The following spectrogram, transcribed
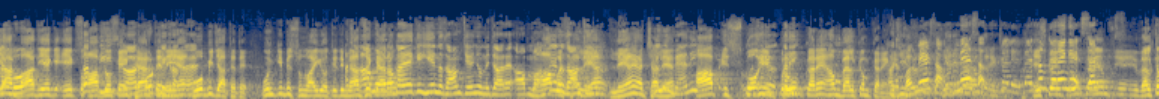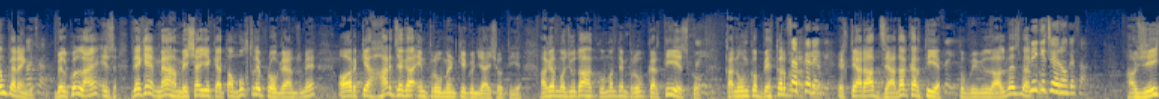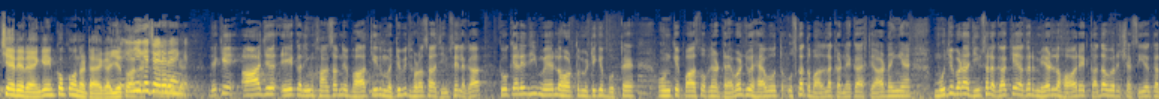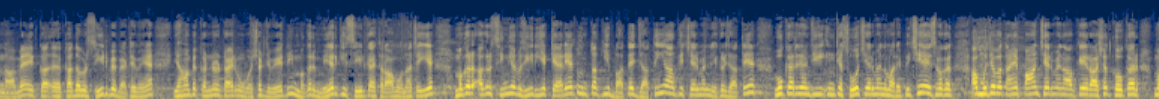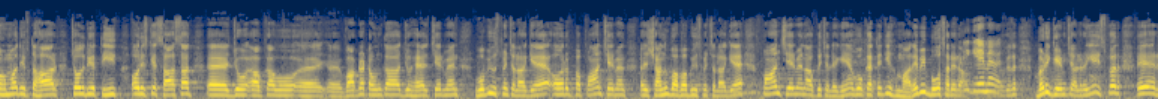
یار بات یہ ہے کہ ایک تو آپ لوگ کہیں ٹھہرتے نہیں ہیں وہ بھی جاتے تھے۔ ان کی بھی سنوائی ہوتی تھی میں آپ سے کہہ رہا ہوں۔ بتائیں کہ یہ نظام چینج ہونے جا رہا ہے۔ آپ مانتے ہیں نظام چینج لے آئیں اچھا لے آئیں۔ آپ اس کو امپروو کریں ہم ویلکم کریں گے۔ میر صاحب میر صاحب ویلکم کریں گے۔ ویلکم کریں گے۔ بالکل لائیں۔ اس دیکھیں میں ہمیشہ یہ کہتا ہوں مختلف پروگرامز میں اور کہ ہر جگہ امپرومنٹ کی گنجائش ہوتی ہے۔ اگر موجودہ حکومت امپروو کرتی ہے اس کو قانون کو بہتر بناتی ہے اختیارات زیادہ کرتی ہے تو وی ول آلویز کے چہروں کے ساتھ۔ یہی چہرے رہیں گے ان کو کون ہٹائے گا؟ یہ تو چہرے رہیں گے۔ دیکھیں، آج ایک علیم خان صاحب نے بات کی تو مجھے بھی تھوڑا سا عجیب سے لگا کہ وہ کہہ رہے جی میرے لاہور تو مٹی کے بت ہیں، ان کے پاس تو اپنا ڈرائیور جو ہے وہ اس کا تبادلہ کرنے کا اختیار نہیں ہے۔ مجھے بڑا عجیب سا لگا کہ اگر میئر لاہور ایک قدور شخصیت کا نام ہے، ایک قدور سیٹ پہ بیٹھے ہوئے ہیں، یہاں پہ کنڈن ریٹائر مبشر جوید نہیں، مگر میئر کی سیٹ کا احترام ہونا چاہیے۔ مگر اگر سینئر وزیر یہ کہہ رہے ہیں تو ان تک یہ باتیں جاتی ہیں، آپ کے چیئرمین لے کر جاتے ہیں۔ وہ کہہ رہے ہیں جی ان کے سو چیئرمین ہمارے پیچھے ہیں اس وقت۔ اب مجھے بتائیں، پانچ چیئرمین آپ کے راشد کھوکر، محمد افتہار چودھری عتیق اور اس کے ساتھ ساتھ جو آپ کا وہ وابڈا ٹاؤن کا جو ہے چیئرمین وہ بھی اس میں چلا گیا ہے اور پانچ چیئرمین شانو بابا بھی اس میں چلا گیا ہے۔ پانچ چیئرمین آپ کے چلے گئے ہیں۔ وہ کہتے ہیں جی ہمارے بھی بہت سارے بڑی گیم چل رہی ہے۔ اس پر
